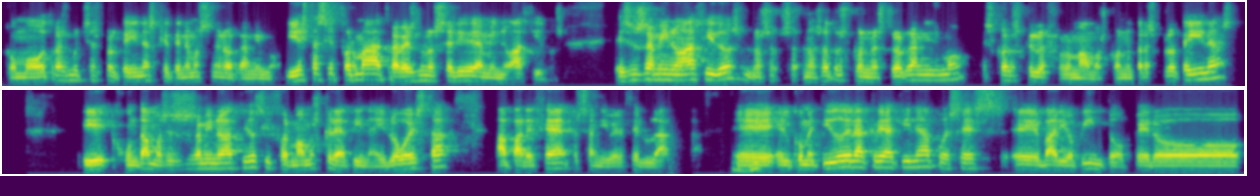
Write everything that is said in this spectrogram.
como otras muchas proteínas que tenemos en el organismo. Y esta se forma a través de una serie de aminoácidos. Esos aminoácidos, nosotros con nuestro organismo, es con los que los formamos con otras proteínas y juntamos esos aminoácidos y formamos creatina. Y luego esta aparece pues, a nivel celular. Eh, el cometido de la creatina pues, es eh, variopinto, pero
